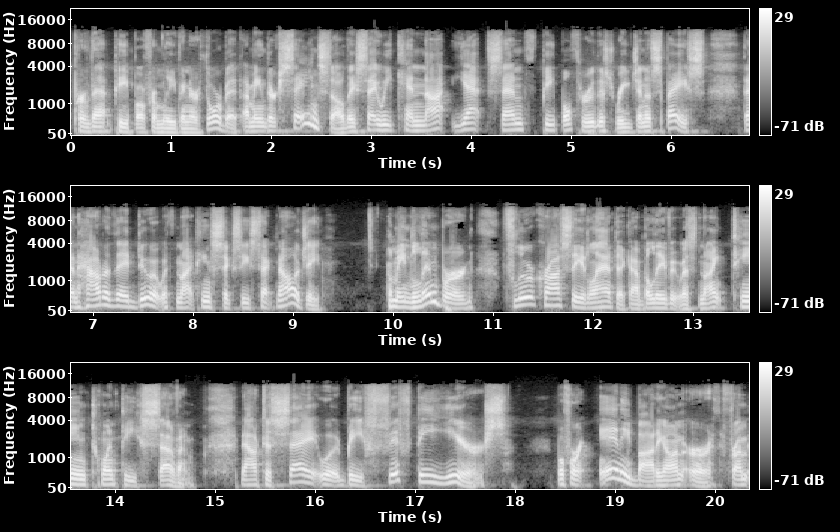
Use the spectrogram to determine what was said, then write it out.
prevent people from leaving earth orbit. I mean they're saying so. They say we cannot yet send people through this region of space. Then how do they do it with 1960s technology? I mean, Lindbergh flew across the Atlantic, I believe it was 1927. Now, to say it would be 50 years before anybody on earth from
